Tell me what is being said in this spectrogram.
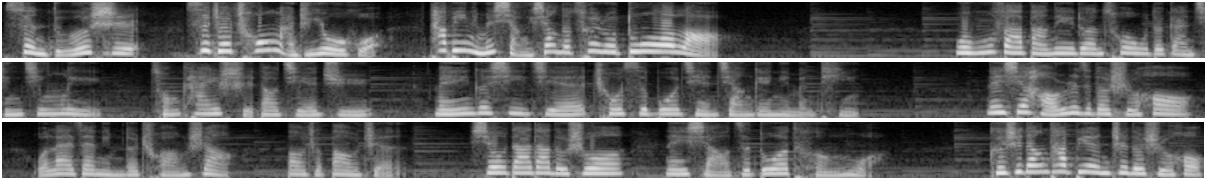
算得失，四周充满着诱惑。它比你们想象的脆弱多了。我无法把那段错误的感情经历，从开始到结局。每一个细节抽丝剥茧讲给你们听。那些好日子的时候，我赖在你们的床上，抱着抱枕，羞答答地说：“那小子多疼我。”可是当他变质的时候，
